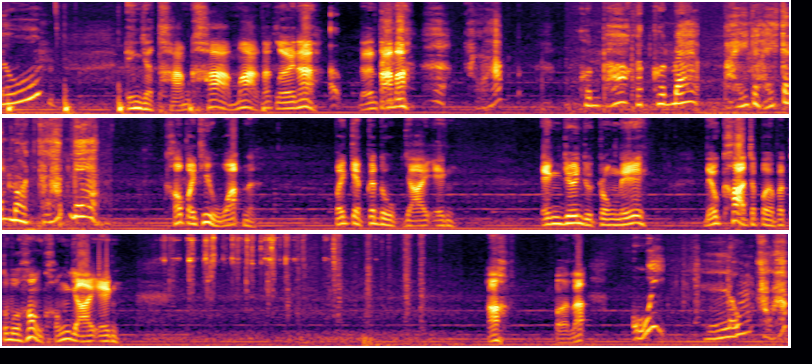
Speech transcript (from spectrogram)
ลุง เองอย่าถามข้ามากนักเลยนะ เดินตามมา ครับ คุณพ่อกับคุณแม่ไปไหนกันหมดครับเนี่ย เขาไปที่วัดน่ะไปเก็บกระดูกยายเอง เองยืนอยู่ตรงนี้ เดี๋ยวข้าจะเปิดประตูห้องของยายเองอะ เปิดละ อุ้ยลุงครับ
